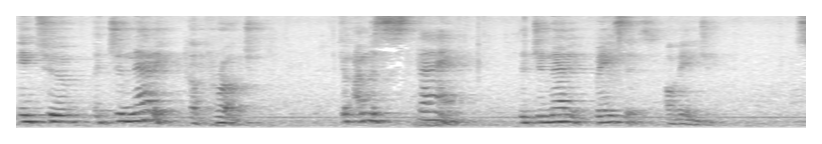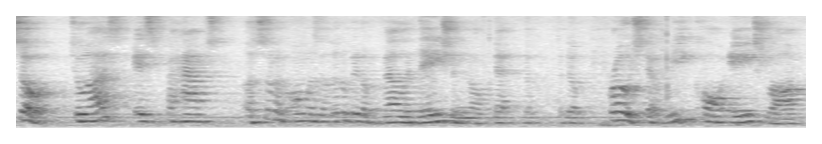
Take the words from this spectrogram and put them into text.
into a genetic approach to understand the genetic basis of aging. So, to us, it's perhaps a sort of almost a little bit of validation of that the, the approach that we call ageLOC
